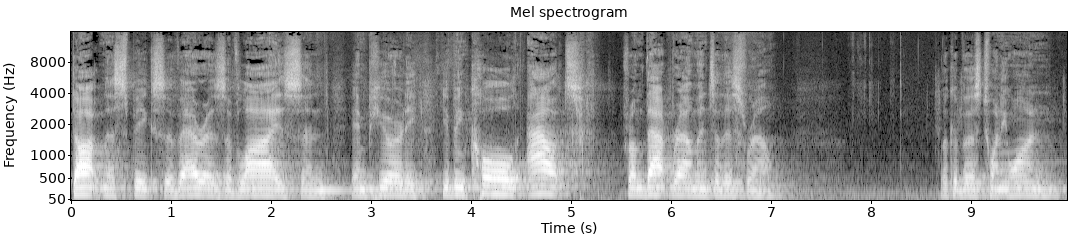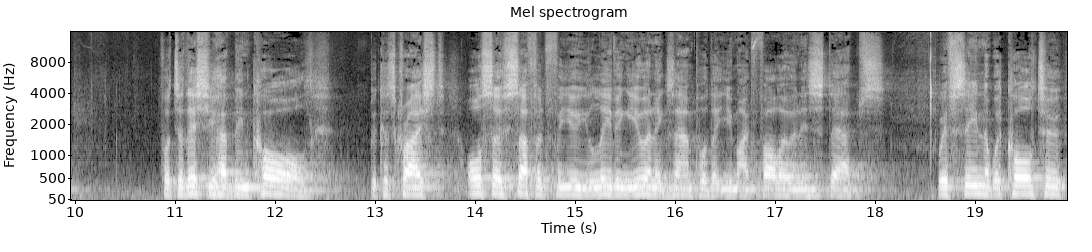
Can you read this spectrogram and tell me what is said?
Darkness speaks of errors, of lies, and impurity. You've been called out from that realm into this realm. Look at verse 21. For to this you have been called, because Christ also suffered for you, leaving you an example that you might follow in his steps. We've seen that we're called to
